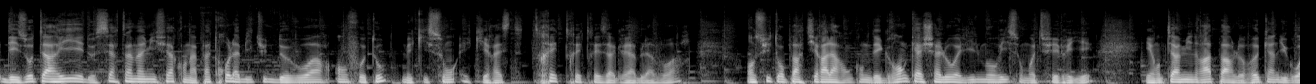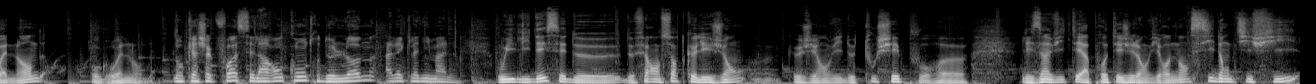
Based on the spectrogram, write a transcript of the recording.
des otaries et de certains mammifères qu'on n'a pas trop l'habitude de voir en photo, mais qui sont et qui restent très très très agréables à voir. Ensuite on partira à la rencontre des grands cachalots à l'île Maurice au mois de février. Et on terminera par le requin du Groenland au Groenland. Donc, à chaque fois, c'est la rencontre de l'homme avec l'animal. Oui, l'idée c'est de, de faire en sorte que les gens que j'ai envie de toucher pour euh, les inviter à protéger l'environnement s'identifient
